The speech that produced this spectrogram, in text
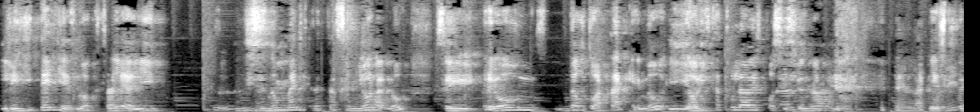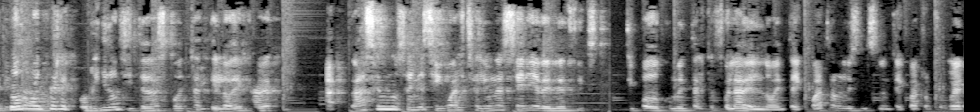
Lili Telles, ¿no? Que sale ahí. Dices, no manches, esta señora, ¿no? Se creó un, autoataque, ¿no? Y ahorita tú la ves posicionada, ¿no? En la este, todo este recorrido, si te das cuenta, te lo deja ver. Hace unos años igual salió una serie de Netflix tipo documental que fue la del 94, 1994, que fue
